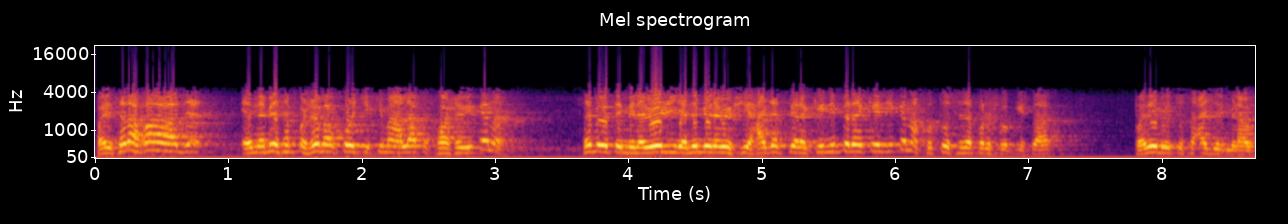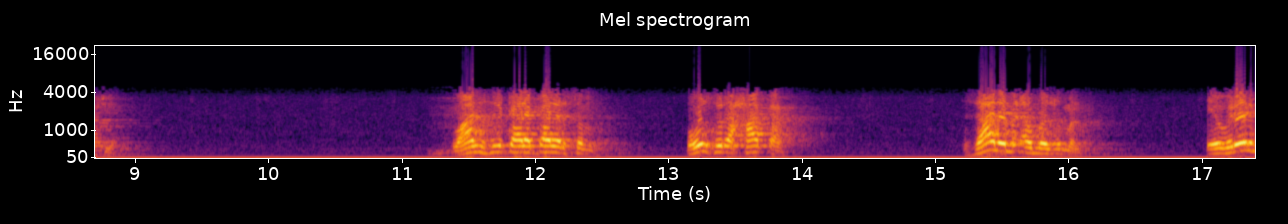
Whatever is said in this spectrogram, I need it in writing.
پیسره خو ان نبی سم پښه کو چې کما الله په خوښوي کنه سبه ته ملوي یا نمیر وشي حاجت پر کینی پر کینی کنه خو ته څه پرشو کیسه پرې به ته اجر ملاو شي وان سر کار کار سم اون سره حقا ظالم او مظلوم اورل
